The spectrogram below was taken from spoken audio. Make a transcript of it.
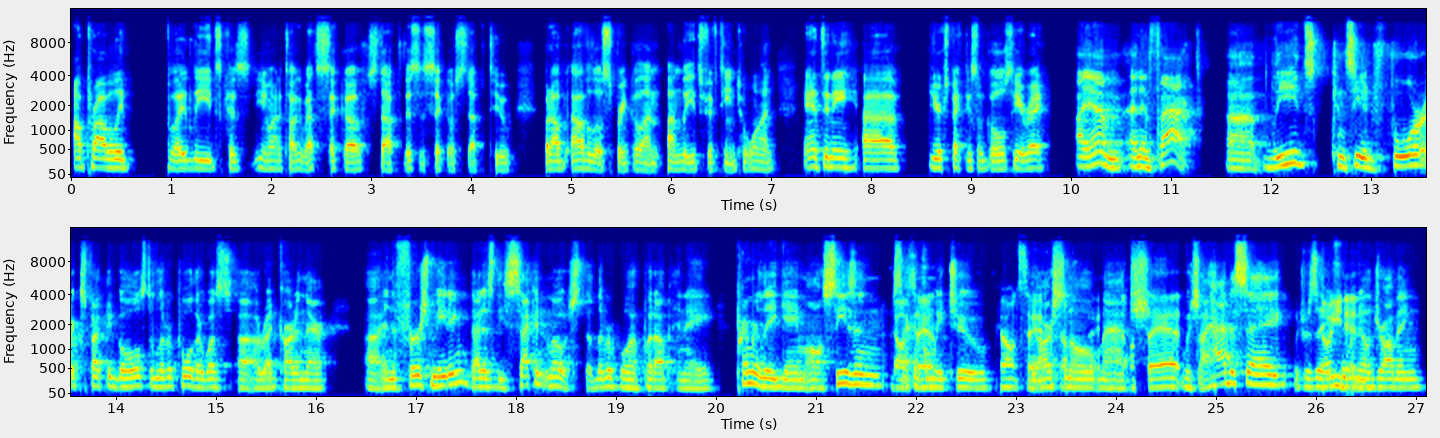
I'll probably play Leeds because you want to talk about sicko stuff. This is sicko stuff too, but I'll, I'll have a little sprinkle on on Leeds fifteen to one. Anthony, uh, you're expecting some goals here, right? I am, and in fact, uh, Leeds conceded four expected goals to Liverpool. There was a red card in there uh, in the first meeting. That is the second most that Liverpool have put up in a Premier League game all season, Don't second only it. to Don't say the it. Arsenal say match, Don't say it. which I had to say, which was a No, 4 you 0 didn't. drubbing.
